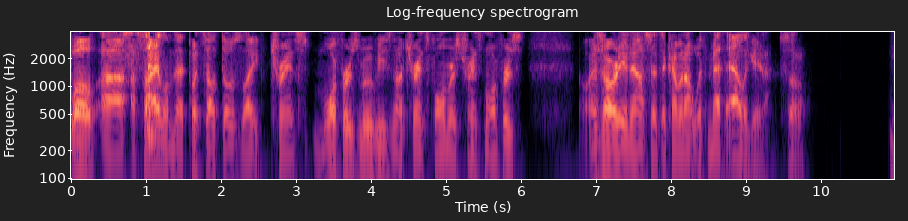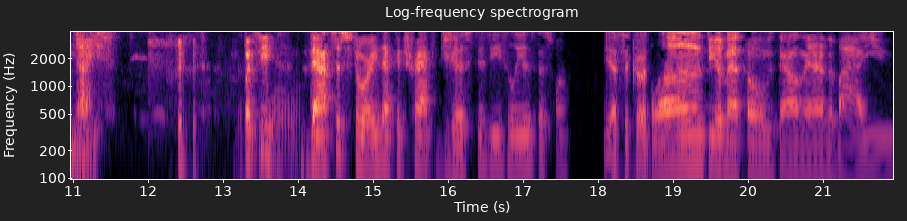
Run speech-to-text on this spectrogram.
Well, uh, Asylum that puts out those like Transmorphers movies, not Transformers, Transmorphers, has already announced that they're coming out with Meth Alligator. So, Nice. But see, that's a story that could track just as easily as this one. Yes, it could. Plenty of meth homes down there in the bayou.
